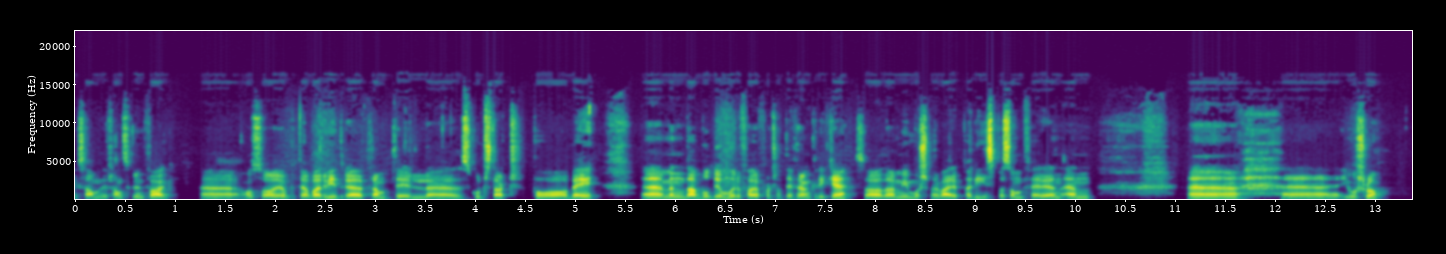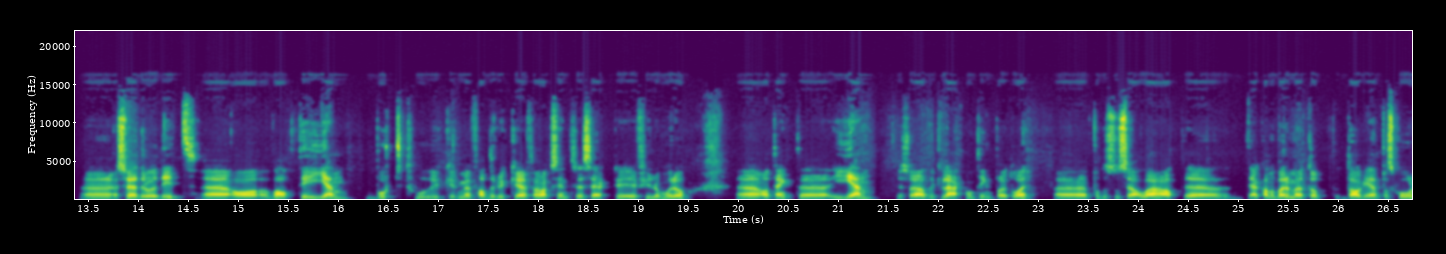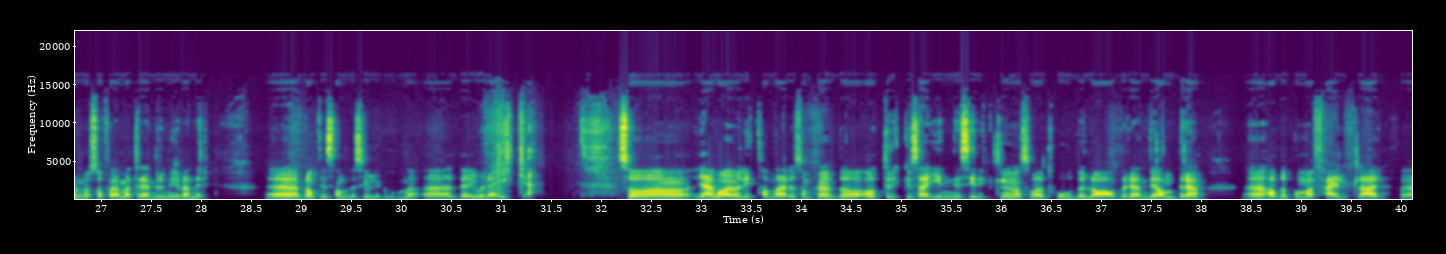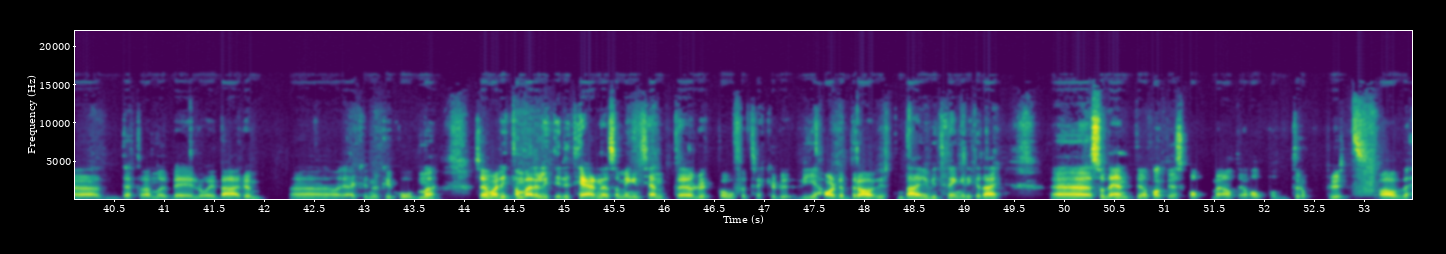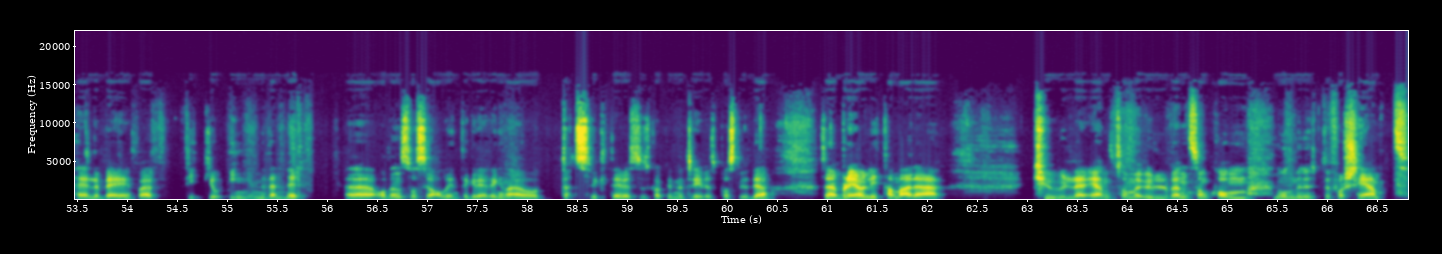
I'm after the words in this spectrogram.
eksamen i fransk grunnfag. Og så jobbet jeg bare videre fram til skolestart på BI. Men da bodde jo mor og far fortsatt i Frankrike, så det var mye morsommere å være i Paris på sommerferien enn i Oslo. Så jeg dro dit og valgte igjen bort to uker med fadderuke, for jeg var ikke så interessert i fyll og moro. Og tenkte igjen så jeg hadde ikke lært noen ting på et år på det sosiale. At jeg kan jo bare møte opp dag én på skolen, og så får jeg meg 300 nye venner blant disse andre siviløkonomene. det gjorde jeg ikke. Så jeg var jo litt han der som prøvde å, å trykke seg inn i sirkelen, og som var et hode lavere enn de andre. Jeg hadde på meg feil klær. Dette var når BI lå i Bærum. Jeg kunne jo ikke kodene. Så jeg var litt, der, litt irriterende som ingen kjente og lurte på hvorfor trekker du Vi har det bra uten deg, vi trenger ikke deg. Så det endte jo faktisk opp med at jeg holdt på å droppe ut av hele BI, for jeg fikk jo ingen venner. Uh, og den sosiale integreringen er jo dødsviktig hvis du skal kunne trives på studiet. Så jeg ble jo litt han derre kule, ensomme ulven som kom noen minutter for sent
